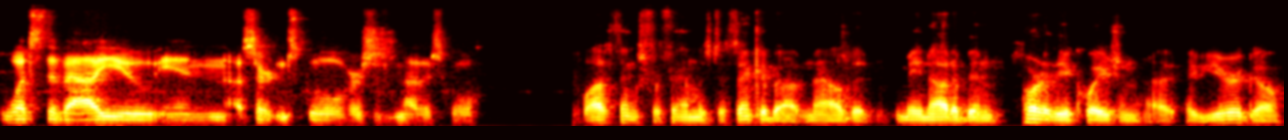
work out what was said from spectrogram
what's the value in a certain school versus another school? A lot of things for families to think about now that may not have been part of the equation a, a year ago.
